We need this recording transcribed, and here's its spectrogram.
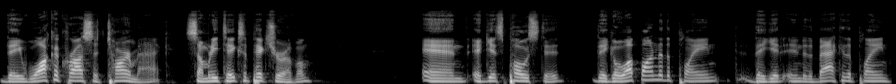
They walk across a tarmac. Somebody takes a picture of them, and it gets posted. They go up onto the plane. They get into the back of the plane.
